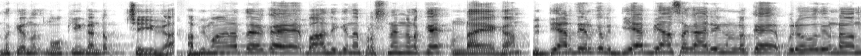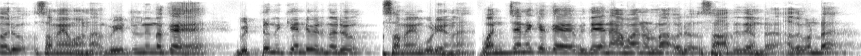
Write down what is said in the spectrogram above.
അതൊക്കെ ഒന്ന് നോക്കിയും കണ്ടും ചെയ്യുക. അഭിമാനത്തെയൊക്കെ ബാധിക്കുന്ന പ്രശ്നങ്ങളൊക്കെ ഉണ്ടായേക്കാം. വിദ്യാർത്ഥികൾക്ക് വിദ്യാഭ്യാസ കാര്യങ്ങളിലൊക്കെ പുരോഗതി ഉണ്ടാകുന്ന ഒരു സമയമാണ്. വീട്ടിൽ നിന്നൊക്കെ വിട്ടു നിൽക്കേണ്ടി വരുന്ന ഒരു സമയം കൂടിയാണ്. വഞ്ചനയ്ക്കൊക്കെ വിധേയനാവാനുള്ള ഒരു സാധ്യതയുണ്ട്. അതുകൊണ്ട്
